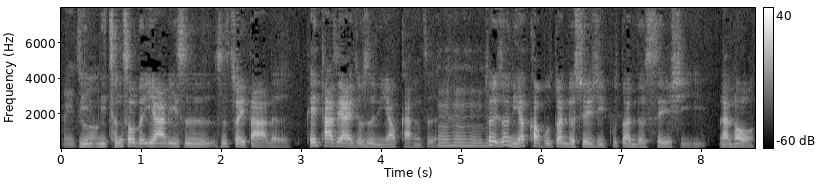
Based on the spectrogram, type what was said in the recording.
没错，你你承受的压力是是最大的。天塌下来就是你要扛着，所以说你要靠不断的学习，不断的学习，然后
